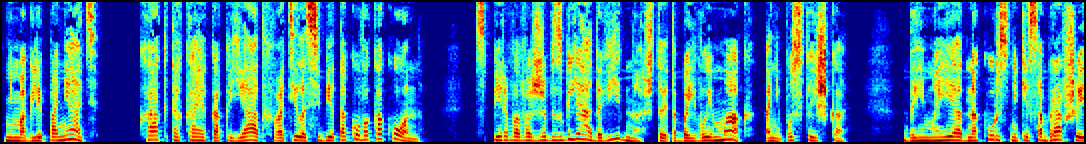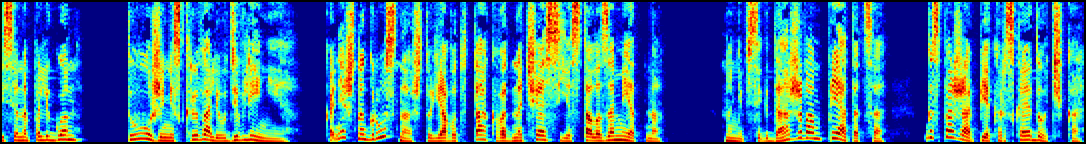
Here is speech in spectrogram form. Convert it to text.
не могли понять, как такая, как я, отхватила себе такого, как он. С первого же взгляда видно, что это боевой маг, а не пустышка. Да и мои однокурсники, собравшиеся на полигон, тоже не скрывали удивления. Конечно, грустно, что я вот так в одночасье стала заметна. Но не всегда же вам прятаться, госпожа пекарская дочка.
